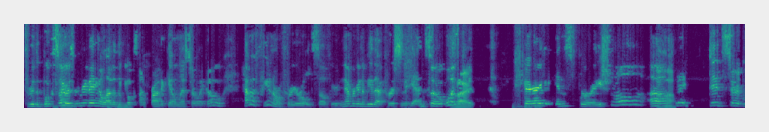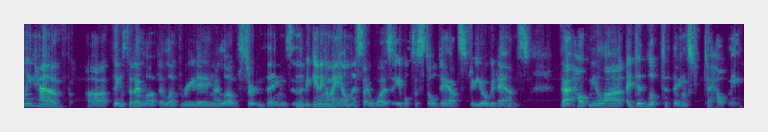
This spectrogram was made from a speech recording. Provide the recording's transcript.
through the books I was reading. A lot of the Mhm. books on chronic illness are like, oh, have a funeral for your old self. You're never going to be that person again. So it wasn't Right. very inspirational. Um, Uh-huh. But I did certainly have uh, things that I loved. I loved reading. I loved certain things. In the beginning of my illness, I was able to still dance, do yoga dance. That helped me a lot. I did look to things to help me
